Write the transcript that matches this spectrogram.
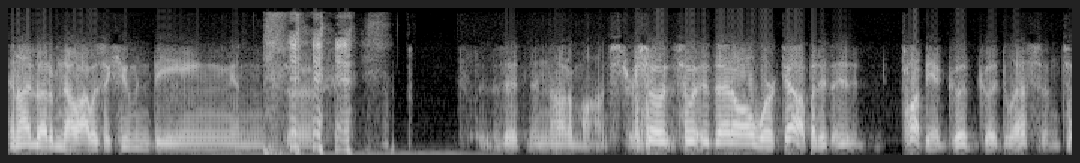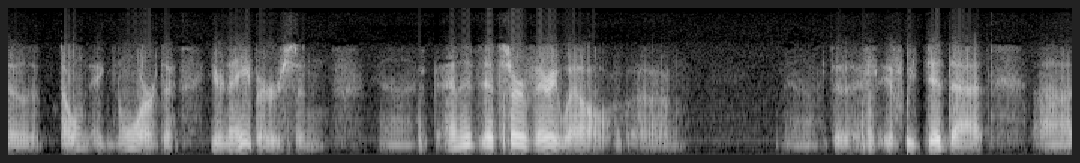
and I let them know I was a human being and uh, that and not a monster. So so that all worked out, but it, it taught me a good good lesson to don't ignore the your neighbors and uh, and it, it served very well. Um, you if if we did that, uh,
